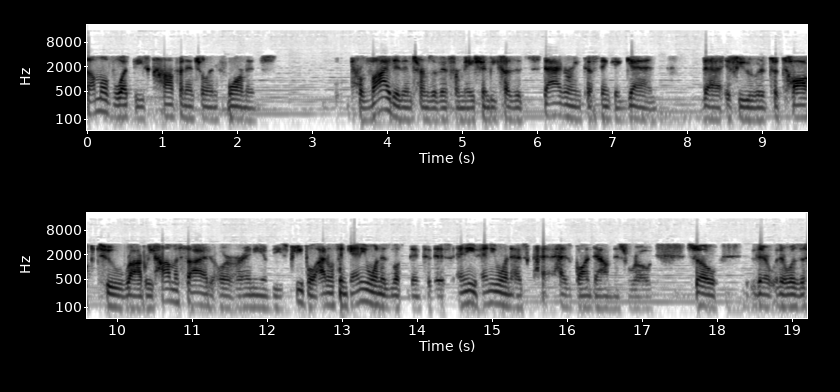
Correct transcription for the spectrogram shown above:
some of what these confidential informants provided in terms of information because it's staggering to think again that if you were to talk to robbery homicide or, or, any of these people, I don't think anyone has looked into this. Any anyone has has gone down this road. So there there was a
